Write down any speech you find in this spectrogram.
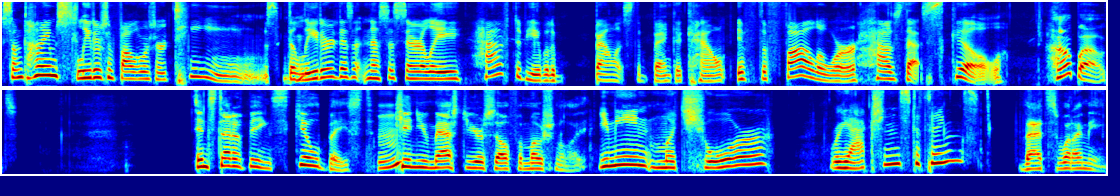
sometimes leaders and followers are teams. The Mhm. leader doesn't necessarily have to be able to balance the bank account if the follower has that skill. How about instead of being skill based, Mm? can you master yourself emotionally? You mean mature reactions to things? That's what I mean.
